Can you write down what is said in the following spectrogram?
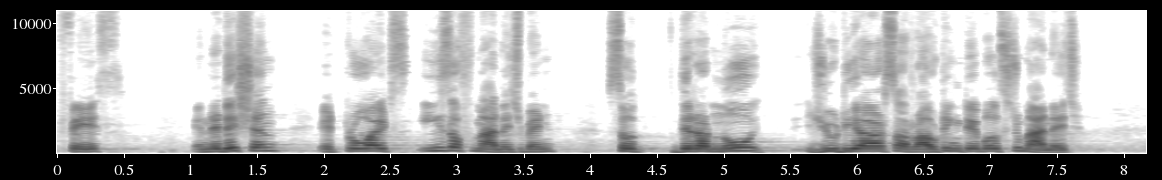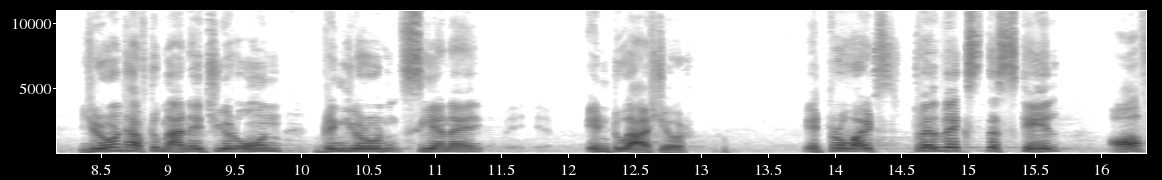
face. In addition, it provides ease of management, so there are no UDRs or routing tables to manage. You don't have to manage your own, bring your own CNI into Azure. It provides 12x the scale of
